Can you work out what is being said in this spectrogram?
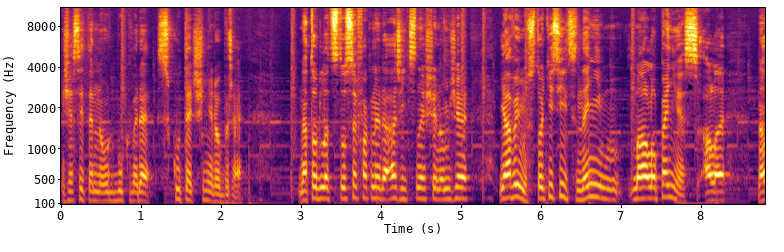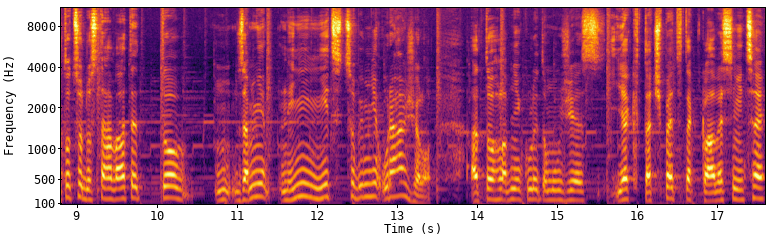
že si ten notebook vede skutečně dobře na tohle to se fakt nedá říct, než jenom, že já vím, 100 tisíc není málo peněz, ale na to, co dostáváte, to za mě není nic, co by mě uráželo. A to hlavně kvůli tomu, že jak touchpad, tak klávesnice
